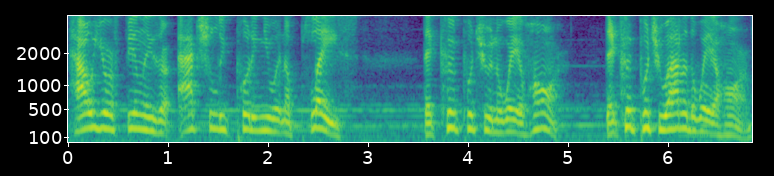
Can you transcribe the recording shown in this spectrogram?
how your feelings are actually putting you in a place that could put you in the way of harm that could put you out of the way of harm.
